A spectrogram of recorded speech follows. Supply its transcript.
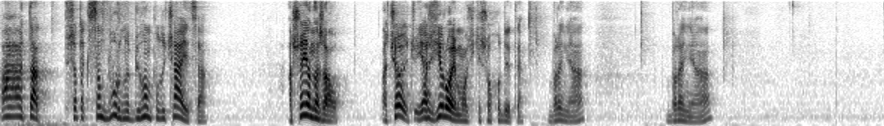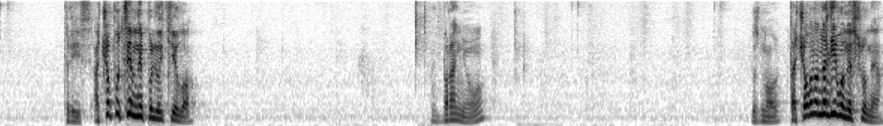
А, так, все так самбурно, бігом виходить. А що я нажав? А чо? Я ж герой мав що ходити. Броня. Броня. Трісь. А чо по цим не полетіло? В броню. Знов. Та чого воно наліво не суне?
